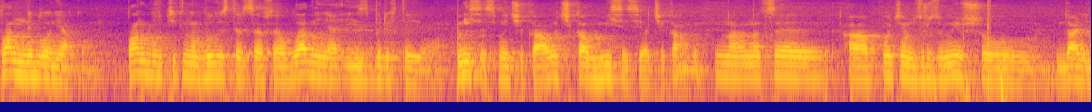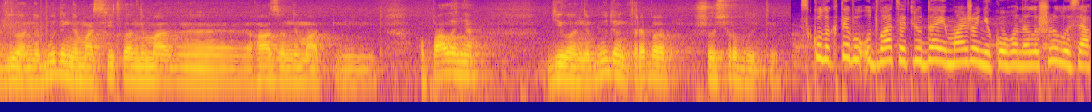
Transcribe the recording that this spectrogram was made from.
плану не було ніякого. План був тільки вивезти це все обладнання і зберегти його. Місяць ми чекали, чекав місяць, я чекав на, на це, а потім зрозумів, що далі діла не буде, нема світла, нема е, газу, нема опалення. Діла не буде, треба щось робити. З колективу у 20 людей майже нікого не лишилося.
